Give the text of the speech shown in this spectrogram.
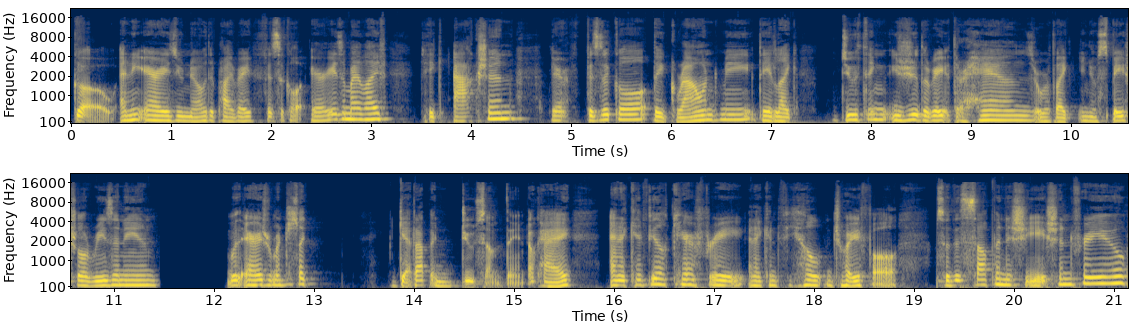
go. Any areas you know, they're probably very physical areas in my life. Take action. They're physical. They ground me. They like do things. Usually they're great with their hands or with like, you know, spatial reasoning. With Aries, we're just like get up and do something, okay? And it can feel carefree and it can feel joyful. So this self-initiation for you,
